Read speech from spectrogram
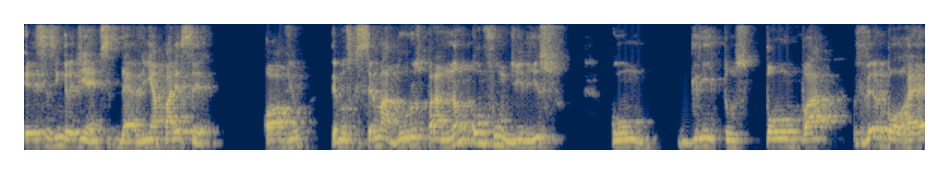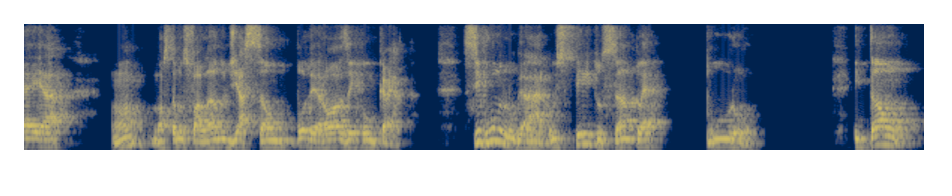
esses ingredientes devem aparecer. Óbvio temos que ser maduros para não confundir isso com gritos, pompa, verborreia, Hum? Nós estamos falando de ação poderosa e concreta. Segundo lugar, o Espírito Santo é puro. Então,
